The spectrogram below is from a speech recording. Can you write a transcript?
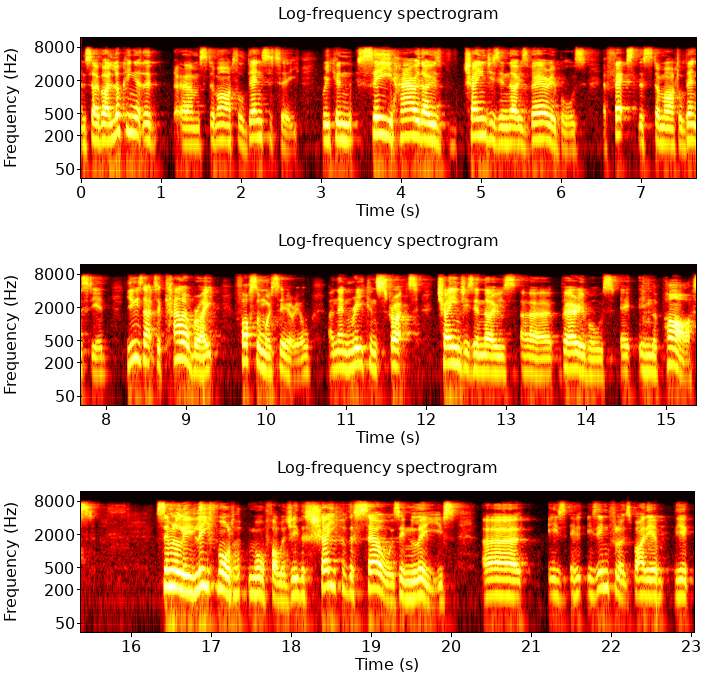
And so by looking at the um, stomatal density, we can see how those changes in those variables affects the stomatal density and use that to calibrate fossil material and then reconstruct changes in those uh, variables in the past. Similarly, leaf morphology, the shape of the cells in leaves uh, is, is influenced by the, the,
